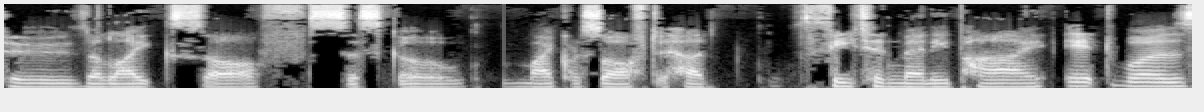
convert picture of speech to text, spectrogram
to the likes of Cisco, Microsoft. It had feet in many pie. It was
